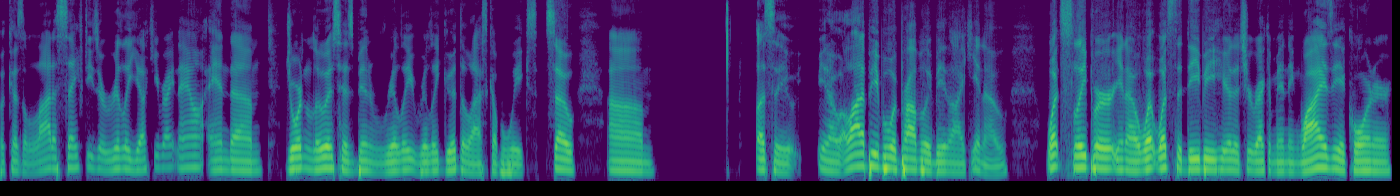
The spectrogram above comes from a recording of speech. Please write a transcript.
because a lot of safeties are really yucky right now. And um, Jordan Lewis has been really, really good the last couple weeks. So um, let's see. You know, a lot of people would probably be like, you know, what sleeper, you know, what what's the DB here that you're recommending? Why is he a corner?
